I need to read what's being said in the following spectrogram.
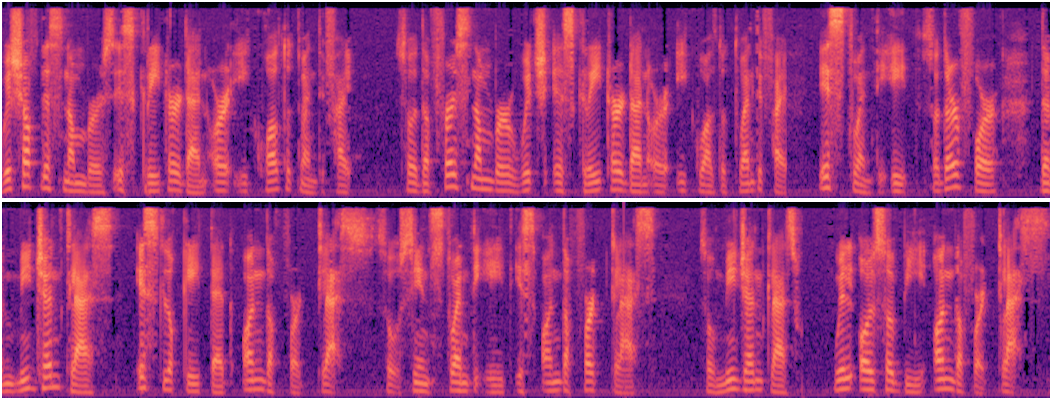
which of these numbers is greater than or equal to 25? So the first number which is greater than or equal to 25 is 28. So therefore, the median class is located on the fourth class. So since 28 is on the fourth class, so median class will also be on the fourth class.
